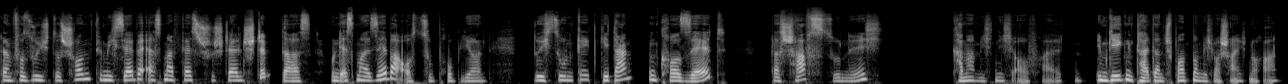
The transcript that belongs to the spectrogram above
dann versuche ich das schon für mich selber erstmal festzustellen, stimmt das? Und erstmal selber auszuprobieren. Durch so ein Gedankenkorsett, das schaffst du nicht, kann man mich nicht aufhalten. Im Gegenteil, dann spornt man mich wahrscheinlich noch an.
